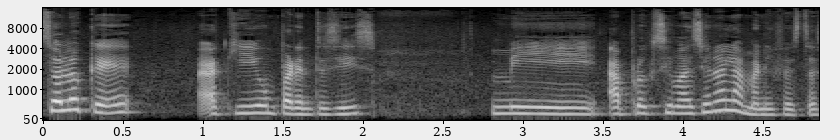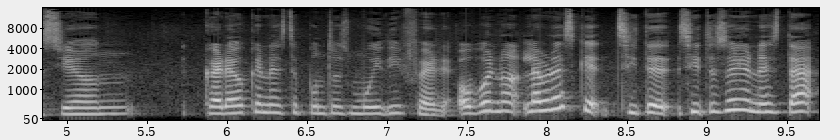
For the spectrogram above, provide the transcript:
Solo que, aquí un paréntesis, mi aproximación a la manifestación creo que en este punto es muy diferente. O bueno, la verdad es que si te, si te soy honesta,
